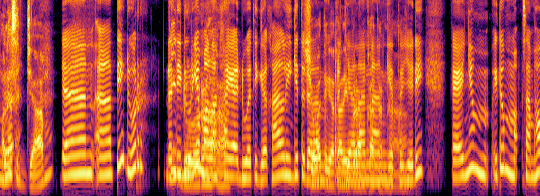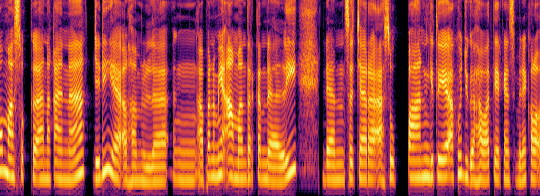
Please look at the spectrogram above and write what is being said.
paling enggak. sejam Dan eh, tidur dan Tidur, tidurnya malah ha-ha. kayak dua tiga kali gitu dalam kali perjalanan gitu. ha-ha. Jadi kayaknya itu somehow masuk ke anak-anak. Jadi ya alhamdulillah mm, apa namanya aman terkendali dan secara asupan gitu ya. Aku juga khawatir kan sebenarnya kalau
